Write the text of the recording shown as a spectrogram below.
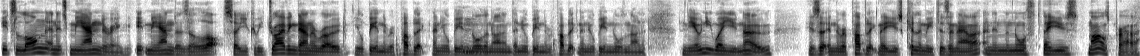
It's long and it's meandering. It meanders a lot. So, you could be driving down a road, you'll be in the Republic, then you'll be in mm. Northern Ireland, then you'll be in the Republic, then you'll be in Northern Ireland. And the only way you know is that in the Republic they use kilometers an hour, and in the North they use miles per hour.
